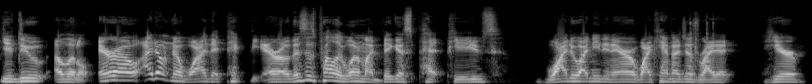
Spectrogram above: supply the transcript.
You do a little arrow. I don't know why they picked the arrow. This is probably one of my biggest pet peeves. Why do I need an arrow? Why can't I just write it here?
